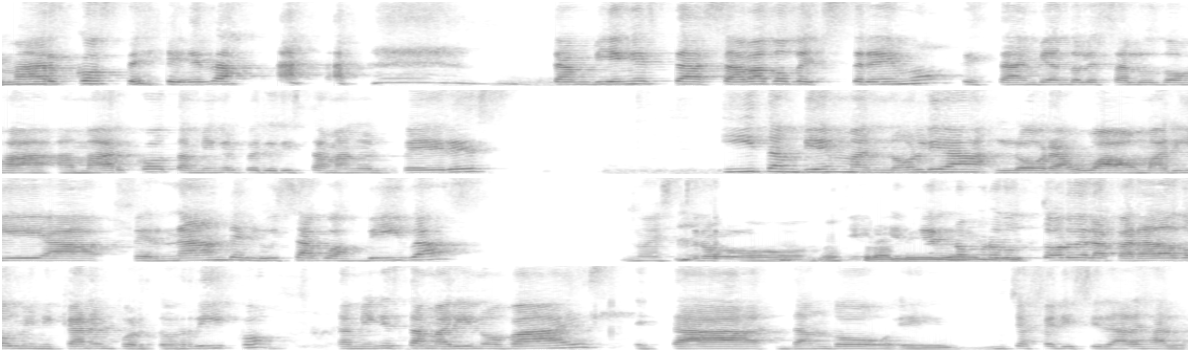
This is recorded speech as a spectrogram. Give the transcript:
Marcos Tejeda. También está Sábado de Extremo, que está enviándole saludos a, a Marco. También el periodista Manuel Pérez. Y también Manolia Lora, wow, María Fernández, Luis Aguas Vivas, nuestro, nuestro eh, productor de la Parada Dominicana en Puerto Rico. También está Marino Báez, está dando eh, muchas felicidades al,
